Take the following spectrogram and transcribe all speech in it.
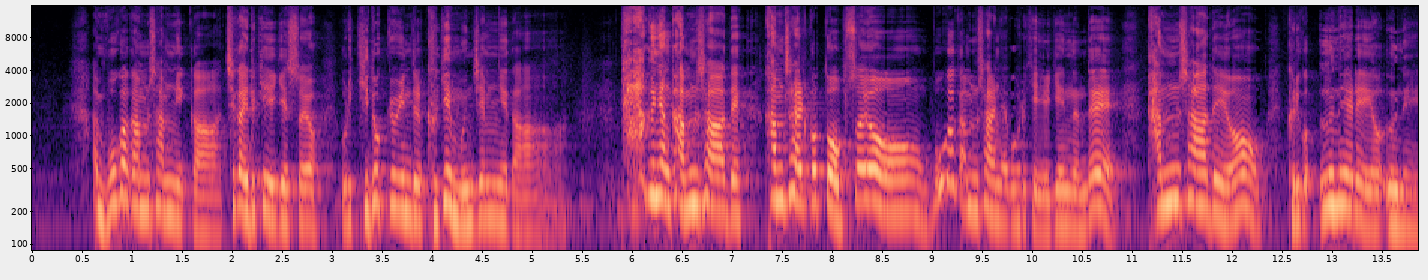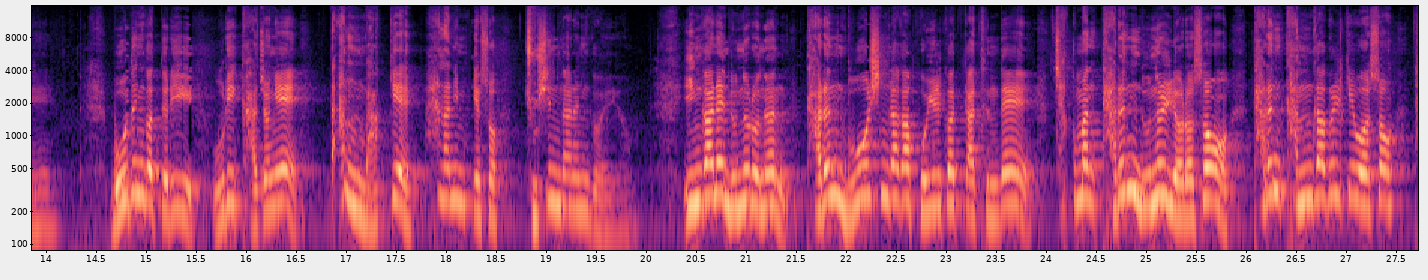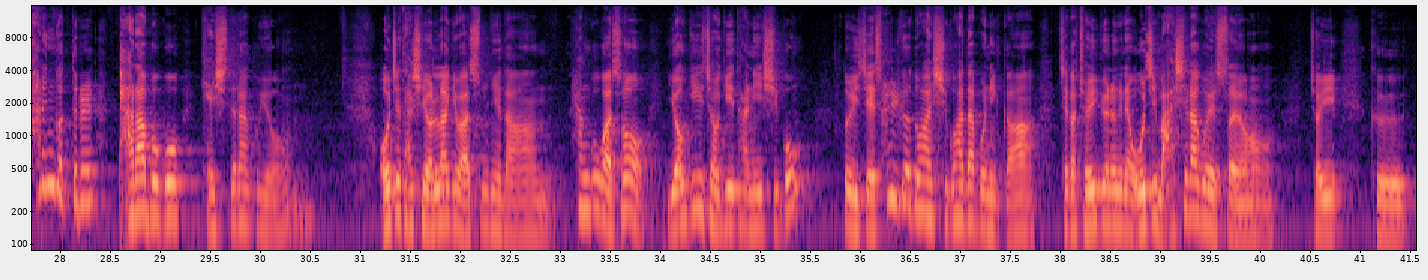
아니, 뭐가 감사합니까? 제가 이렇게 얘기했어요. 우리 기독교인들 그게 문제입니다 다 그냥 감사하대 감사할 것도 없어요 뭐가 감사하냐고 그렇게 얘기했는데 감사하대요 그리고 은혜래요 은혜 모든 것들이 우리 가정에 딱 맞게 하나님께서 주신다는 거예요. 인간의 눈으로는 다른 무엇인가가 보일 것 같은데 자꾸만 다른 눈을 열어서 다른 감각을 깨워서 다른 것들을 바라보고 계시더라고요. 어제 다시 연락이 왔습니다. 한국 와서 여기저기 다니시고 또 이제 설교도 하시고 하다 보니까 제가 저희 교회는 그냥 오지 마시라고 했어요. 저희 그,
